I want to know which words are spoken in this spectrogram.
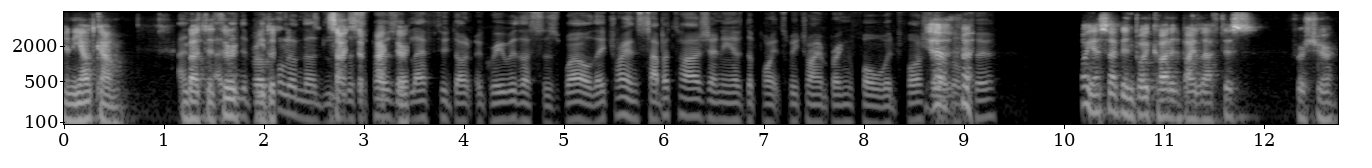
in the outcome. And, But the third the people on the, the supposed factor. left who don't agree with us as well, they try and sabotage any of the points we try and bring forward for Yeah. struggle too. Oh, yes, I've been boycotted by leftists for sure.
